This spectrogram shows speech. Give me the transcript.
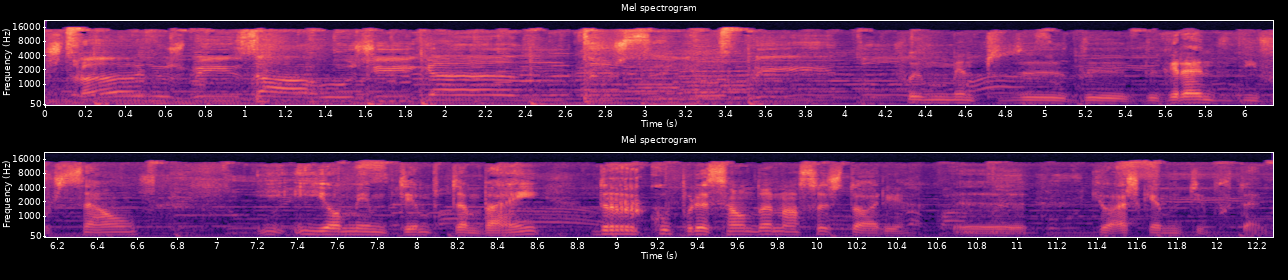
estranhos, bizarros, gigantes, Senhor Brito. Foi um momento de, de, de grande diversão e, e, ao mesmo tempo também de recuperação da nossa história, uh, que eu acho que é muito importante.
